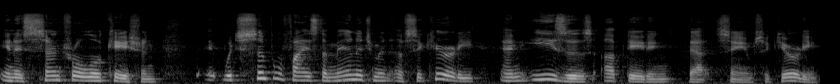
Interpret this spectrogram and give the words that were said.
in a central location, which simplifies the management of security and eases updating that same security.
